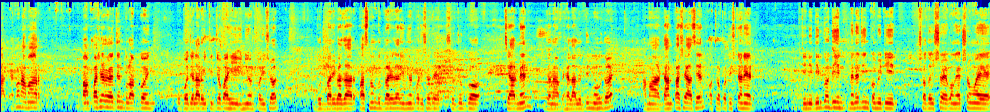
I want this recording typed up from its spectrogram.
আর এখন আমার বাম পাশে রয়েছেন গোলাপগঞ্জ উপজেলার ঐতিহ্যবাহী ইউনিয়ন পরিষদ, বুধবাড়ি বাজার, পাঁচ নং বুধবাড়ি বাজার ইউনিয়ন পরিষদের সুযোগ্য চেয়ারম্যান জনাব হেলাল উদ্দিন মহোদয়। আমার ডান পাশে আছেন অত্র প্রতিষ্ঠানের যিনি দীর্ঘদিন ম্যানেজিং কমিটির সদস্য এবং একসময়ে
